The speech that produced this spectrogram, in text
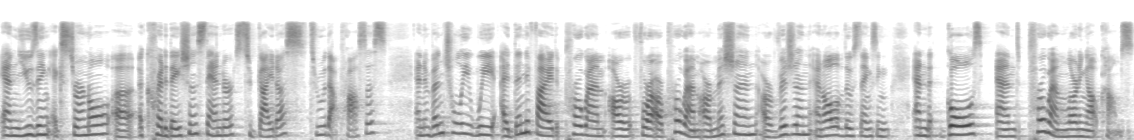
and using external uh, accreditation standards to guide us through that process. And eventually we identified program our, for our program, our mission, our vision, and all of those things, in, and goals and program learning outcomes.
